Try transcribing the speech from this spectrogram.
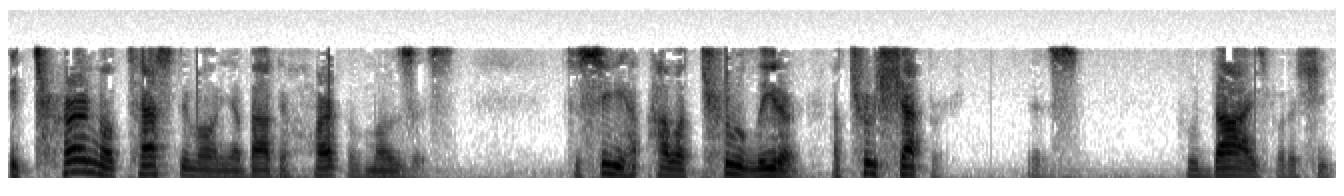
eternal testimony about the heart of Moses. To see how a true leader, a true shepherd is, who dies for the sheep.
